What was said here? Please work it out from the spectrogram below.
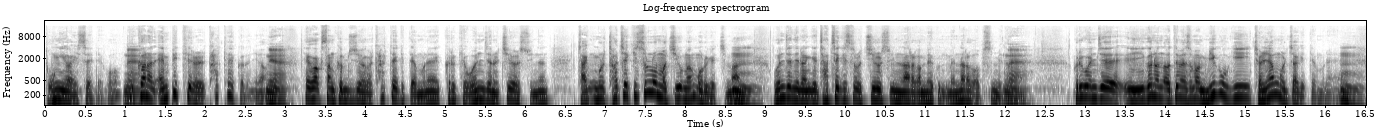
동의가 있어야 되고 네. 북한은 NPT를 탈퇴했거든요. 네. 핵 확산 금지 조약을 탈퇴했기 때문에 그렇게 원전을 지을 수 있는 자, 물론 자체 기술로 뭐 지으면 모르겠지만 음. 원전이라는 게 자체 기술로 지을 수 있는 나라가 몇, 몇 나라가 없습니다. 네. 그리고 이제 이거는 어떤 면에서 보면 미국이 전략 물자기 때문에 음.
